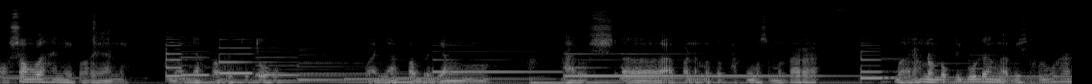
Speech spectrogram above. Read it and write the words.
Kosong lah ini Korea nih. Banyak pabrik tutup. Banyak pabrik yang harus uh, apa namanya tuh vakum sementara. Barang numpuk di gudang nggak bisa keluar.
